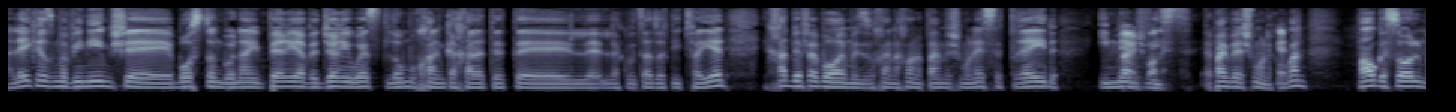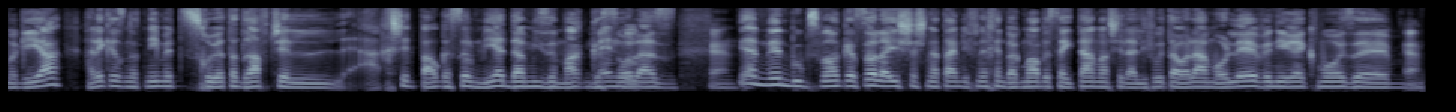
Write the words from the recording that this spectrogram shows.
הלייקרס מבינים שבוסטון בונה אימפריה וג'רי ווסט לא מוכן ככה לתת אה, לקבוצה הזאת להתפייד. 1 בפברואר, אם אני זוכר נכון, 2018, טרייד עם 2008. ממפיס. 2008, כן. כמובן. פאו גסול מגיע, הלייקרס נותנים את זכויות הדראפט של אח של פאו גסול, מי ידע מי זה מרק גסול. אז? כן. כן, man boobs, מרק גסול, האיש ששנתיים לפני כן בגמר בסאיטמה של אליפות העולם, עולה ונראה כמו איזה כן.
